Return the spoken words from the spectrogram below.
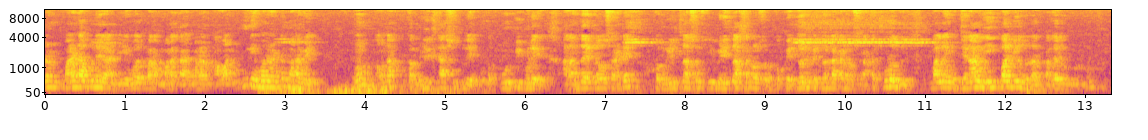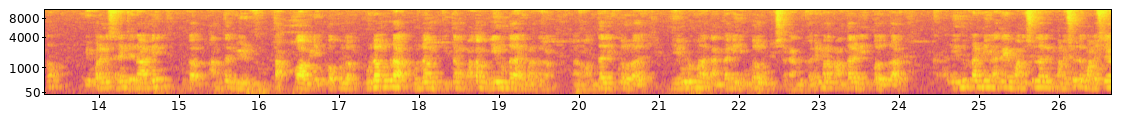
మనం మన డబ్బులే కానీ ఎవరు మన మన మన అవన్నీ ఎవరు అంటే మనమే. అవునా? ఒక మిడిల్ క్లాస్ పీపులే ఒక పూర్ పీపులే వాళ్ళందరూ ఎట్లా వస్తారు అంటే ఒక మిడిల్ క్లాస్ మిడిల్ క్లాస్ లాగా వస్తారు. ఒక పెద్దోళ్ళు పెద్దోళ్ళు లాగానే వస్తారు. అక్కడ చూడొద్దు. మళ్ళీ జనాలు ఈక్వాలిటీ ఉన్నారు ప్రజలు ఎవరైనా సరే జనాన్ని ఒక అంత వీడు తక్కువ వీడు ఎక్కువ కులం. కులం కూడా కులం గీతం మతం ఏమి ఉండదండి మనకు మనం అందరు ఈక్వల్ ఉండాలి. దేవుడు మనకు అందరినీ ఈక్వల్ ఉంటున్నాడు అందుకని మనం అందరం ఈక్వల్ ఉండాలి. ఎందుకంటే అదే మనుషుల మనుషులు మనుషులే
